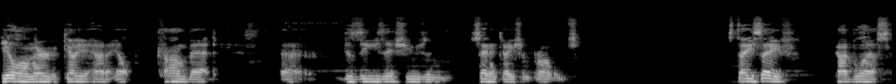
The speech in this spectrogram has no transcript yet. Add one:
deal on there to tell you how to help combat uh, disease issues and sanitation problems. Stay safe. God bless.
